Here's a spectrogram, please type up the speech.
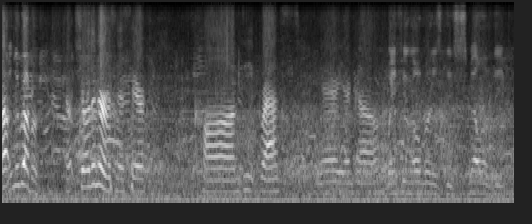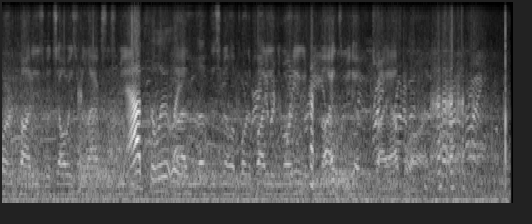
Oh. In the rubber. Don't show the nervousness here. Calm, deep breaths. There you go. Wafting over is the smell of the porta potties, which always relaxes me. Absolutely. I love the smell of porta potty in the morning. It reminds me of triathlon.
